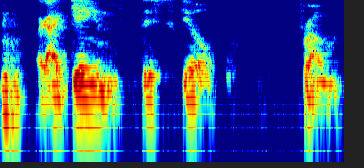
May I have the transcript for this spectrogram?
Mhm. Like I gained this skill from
